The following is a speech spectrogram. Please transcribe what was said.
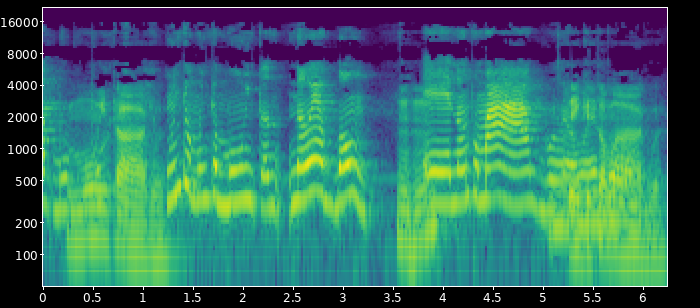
água. Muita água. Muita, muita, muita. Não é bom Uhum. é, não tomar água. Não. Tem que é tomar bom. água.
